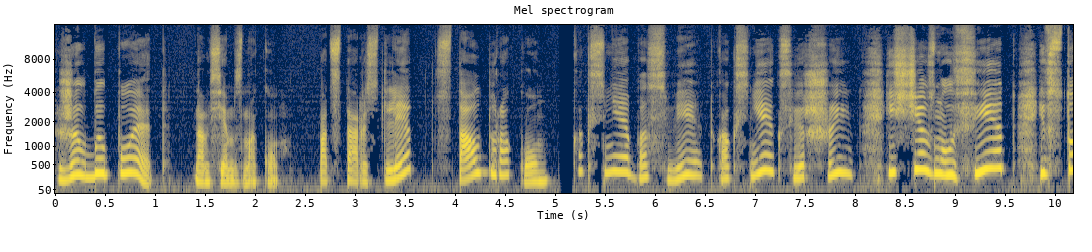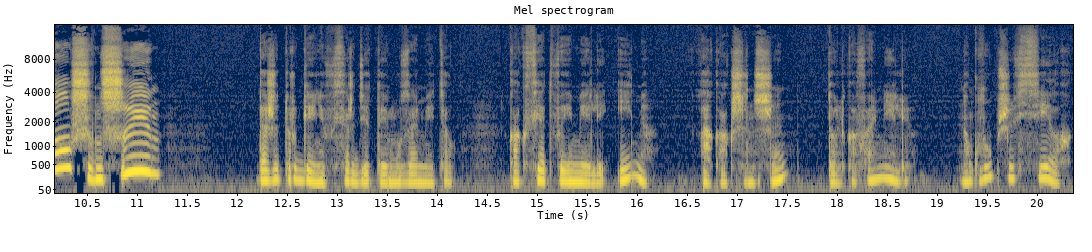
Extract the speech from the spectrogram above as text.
Жил-был поэт, нам всем знаком под старость лет стал дураком. Как с неба свет, как снег с вершин, Исчезнул Фет и встал Шиншин. Даже Тургенев сердито ему заметил. Как Фет вы имели имя, а как Шиншин — только фамилию. Но глубже всех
